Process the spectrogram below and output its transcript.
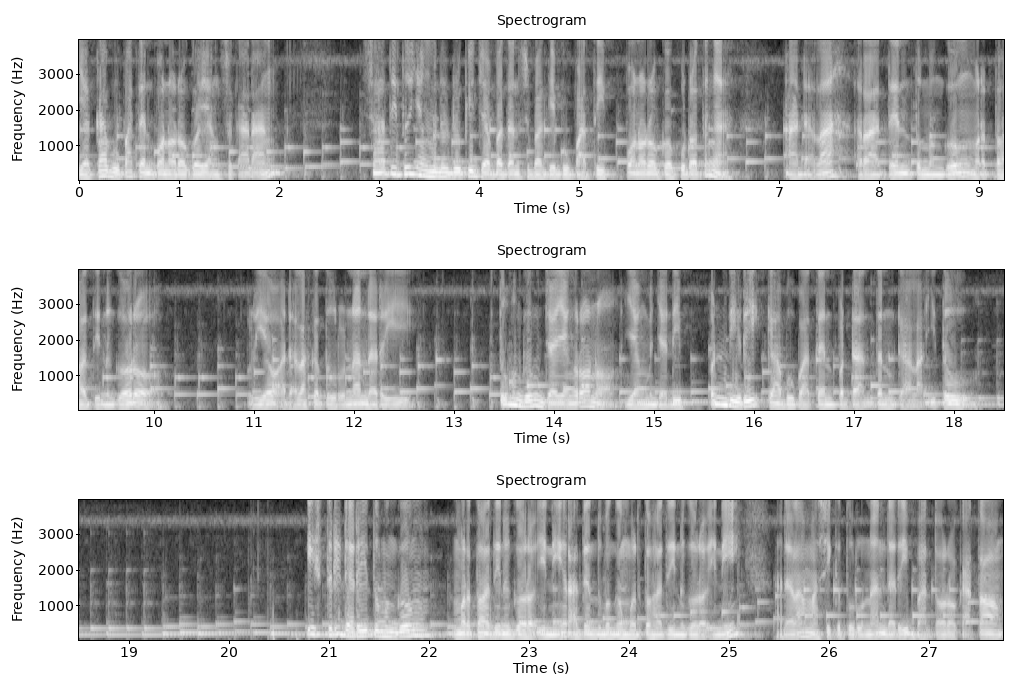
ya Kabupaten Ponorogo yang sekarang. Saat itu yang menduduki jabatan sebagai Bupati Ponorogo Kuto Tengah adalah Raden Tumenggung Mertohatinegoro. Beliau adalah keturunan dari Tumenggung Jayang Rono yang menjadi pendiri Kabupaten Pedanten kala itu. Istri dari Tumenggung Mertohatinegoro ini, Raden Tumenggung Mertohatinegoro ini adalah masih keturunan dari Batoro Katong.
